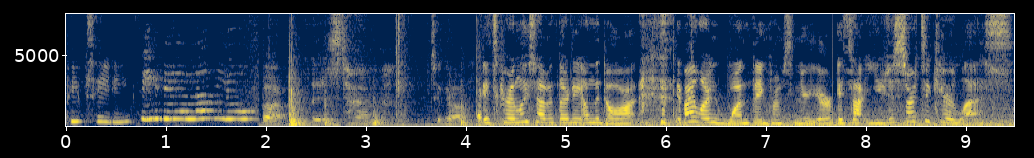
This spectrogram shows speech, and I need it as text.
peeps Sadie. Sadie, I love you. But it is time to go. It's currently 7.30 on the dot. if I learned one thing from senior year, it's that you just start to care less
